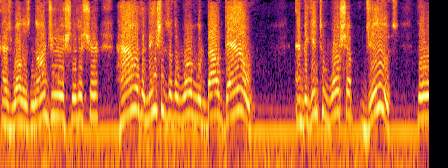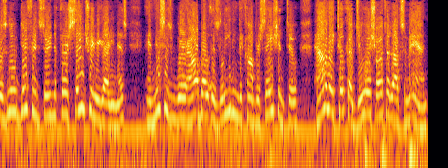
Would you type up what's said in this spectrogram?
as well as non-Jewish literature, how the nations of the world would bow down and begin to worship Jews there was no difference during the first century regarding this, and this is where Albo is leading the conversation to how they took a Jewish Orthodox man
